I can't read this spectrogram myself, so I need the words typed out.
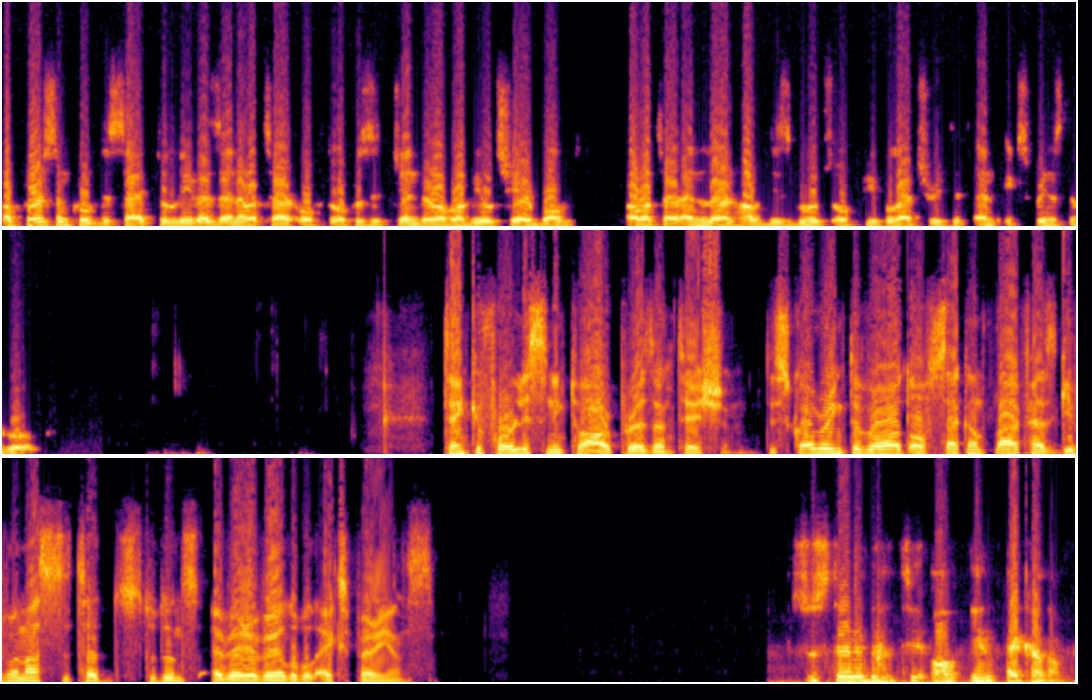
A person could decide to live as an avatar of the opposite gender of a wheelchair-bound avatar and learn how these groups of people are treated and experience the world. Thank you for listening to our presentation. Discovering the world of Second Life has given us stu students a very valuable experience. Sustainability of in economy.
